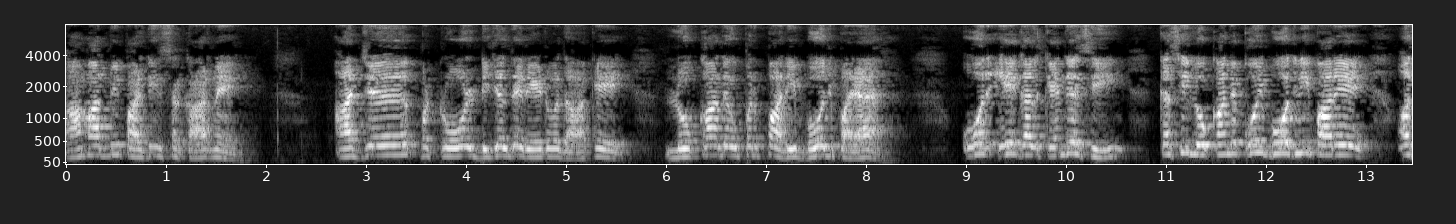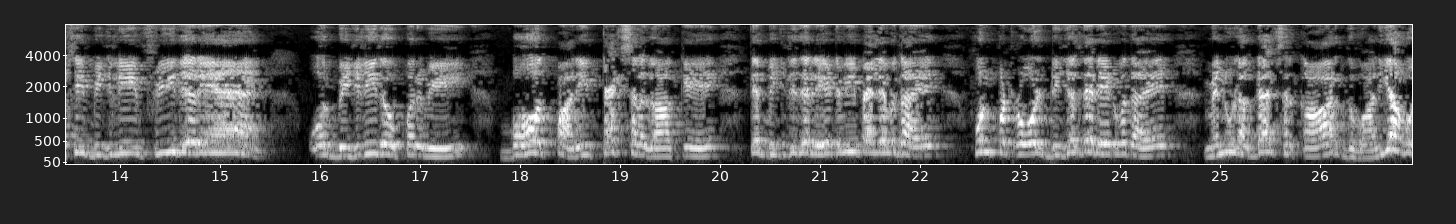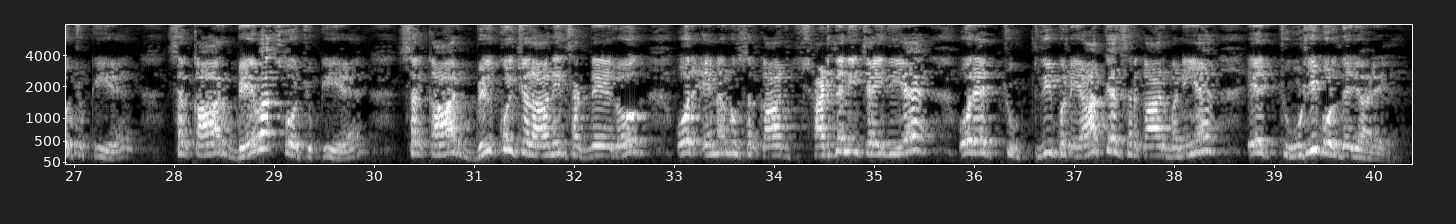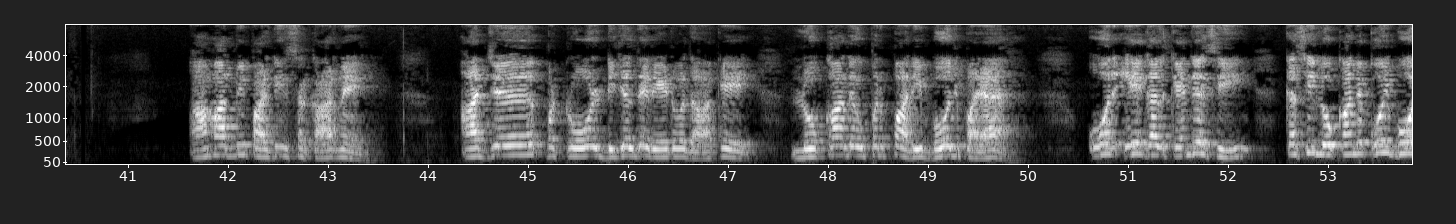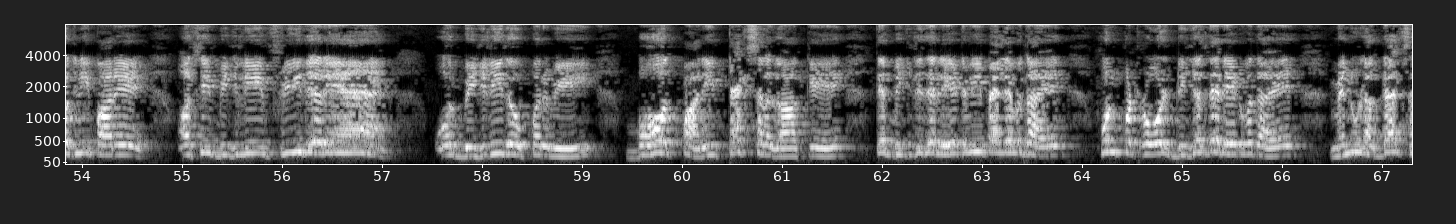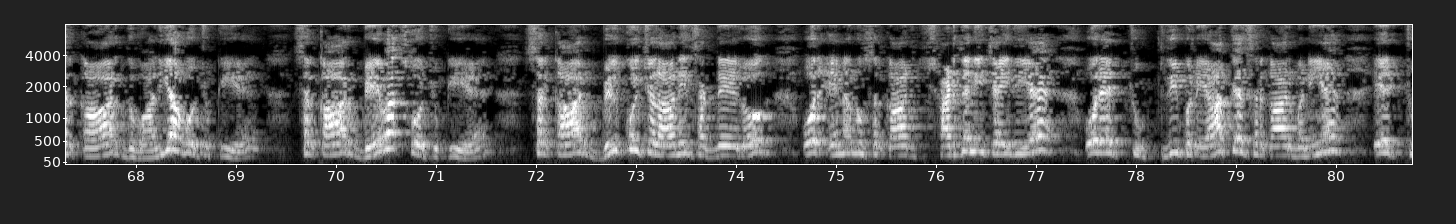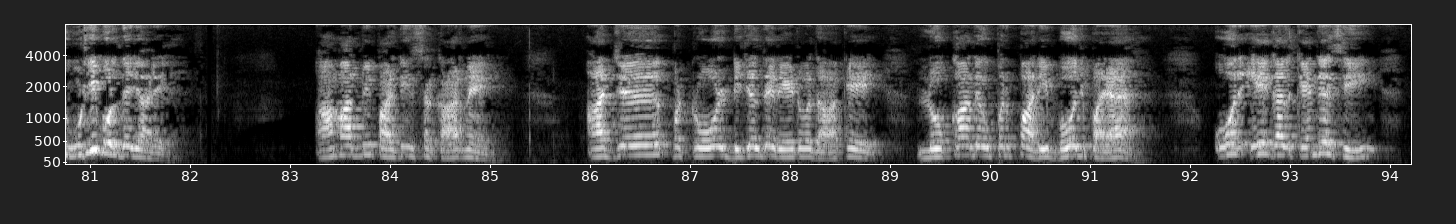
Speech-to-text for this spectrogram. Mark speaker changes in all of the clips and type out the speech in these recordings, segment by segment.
Speaker 1: Aam Aadmi party ਸਰਕਾਰ ਨੇ ਅੱਜ ਪੈਟਰੋਲ, ਡੀਜ਼ਲ ਦੇ ਰੇਟ ਵਧਾ ਕੇ ਲੋਕਾਂ ਦੇ ਉੱਪਰ ਭਾਰੀ ਬੋਝ ਪਾਇਆ ਹੈ। ਔਰ ਇਹ ਗੱਲ ਕਹਿੰਦੇ ਸੀ ਕਿ ਅਸੀਂ ਲੋਕਾਂ ਦੇ ਕੋਈ ਬੋਝ ਨਹੀਂ ਪਾ ਰਹੇ। ਅਸੀਂ ਬਿਜਲੀ ਫ੍ਰੀ ਦੇ ਰਹੇ ਹਾਂ। ਔਰ ਬਿਜਲੀ ਦੇ ਉੱਪਰ ਵੀ ਬਹੁਤ ਭਾਰੀ ਟੈਕਸ ਲਗਾ ਕੇ ਤੇ ਬਿਜਲੀ ਦੇ ਰੇਟ ਵੀ ਪਹਿਲੇ ਵਧਾਏ। ਹੁਣ ਪੈਟਰੋਲ, ਡੀਜ਼ਲ ਦੇ ਰੇਟ ਵਧਾਏ, ਮੈਨੂੰ ਲੱਗਦਾ ਹੈ ਸਰਕਾਰ ਦਿਵਾਲੀਆ ਹੋ ਚੁੱਕੀ ਹੈ, ਸਰਕਾਰ ਬੇਵਸ ਹੋ ਚੁੱਕੀ ਹੈ, ਸਰਕਾਰ ਬਿਲਕੁਲ ਚਲਾ ਨਹੀਂ ਸਕਦੇ ਇਹ ਲੋਕ, ਔਰ ਇਹਨਾਂ ਨੂੰ ਸਰਕਾਰ ਛੱਡ ਦੇਣੀ ਚਾਹੀਦੀ ਹੈ, ਔਰ ਇਹ ਝੂਠ ਦੀ ਬੁਨਿਆਦ ਤੇ ਸਰਕਾਰ ਬਣੀ ਹੈ, ਇਹ ਝੂਠ ਹੀ ਬੋਲਦੇ ਜਾ ਰਹੇ ਹੈ। ਆਮ ਆਦਮੀ ਪਾਰਟੀ ਸਰਕਾਰ ਨੇ ਅੱਜ ਪੈਟਰੋਲ, ਡੀਜ਼ਲ ਦੇ ਰੇਟ ਵਧਾ ਕੇ ਲੋਕਾਂ ਦੇ ਉੱਪਰ ਭਾਰੀ ਬੋਝ ਪਾਇਆ ਹੈ, ਔਰ ਇਹ ਗੱਲ ਕਹਿੰਦੇ ਸੀ ਕਿ ਅਸੀਂ ਲੋਕਾਂ ਦੇ ਕੋਈ ਬੋਝ ਨਹੀਂ ਪਾ ਰਹੇ ਅਸੀਂ ਬਿਜਲੀ ਫ੍ਰੀ ਦੇ ਰਹੇ ਹਾਂ। ਔਰ ਬਿਜਲੀ ਦੇ ਉੱਪਰ ਵੀ ਬਹੁਤ ਭਾਰੀ ਟੈਕਸ ਲਗਾ ਕੇ ਤੇ ਬਿਜਲੀ ਦੇ ਰੇਟ ਵੀ ਪਹਿਲੇ ਵਧਾਏ, ਹੁਣ ਪੈਟਰੋਲ ਡੀਜ਼ਲ ਦੇ ਰੇਟ ਵਧਾਏ। ਮੈਨੂੰ ਲੱਗਦਾ ਸਰਕਾਰ ਦਿਵਾਲੀਆ ਹੋ ਚੁੱਕੀ ਹੈ। ਸਰਕਾਰ ਬੇਵਸ ਹੋ ਚੁੱਕੀ ਹੈ। ਸਰਕਾਰ ਬਿਲਕੁਲ ਚਲਾ ਨਹੀਂ ਸਕਦੇ ਇਹ ਲੋਕ ਔਰ ਇਹਨਾਂ ਨੂੰ ਸਰਕਾਰ ਛੱਡ ਦੇਣੀ ਚਾਹੀਦੀ ਹੈ। ਔਰ ਇਹ ਝੂਠ ਦੀ ਬੁਨਿਆਦ ਤੇ ਸਰਕਾਰ ਬਣੀ ਹੈ। ਇਹ ਝੂਠ ਹੀ ਬੋਲਦੇ ਜਾ ਰਹੇ ਹੈ। ਆਮ ਆਦਮੀ ਪਾਰਟੀ ਸਰਕਾਰ ਨੇ ਅੱਜ ਪੈਟਰੋਲ, ਡੀਜ਼ਲ ਦੇ ਰੇਟ ਵਧਾ ਕੇ ਲੋਕਾਂ ਦੇ ਉੱਪਰ ਭਾਰੀ ਬੋਝ ਪਾਇਆ ਹੈ। ਔਰ ਇਹ ਗੱਲ ਕਹਿੰਦੇ ਸੀ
